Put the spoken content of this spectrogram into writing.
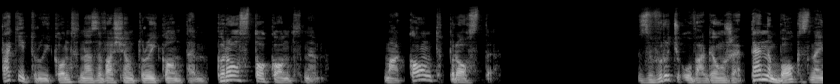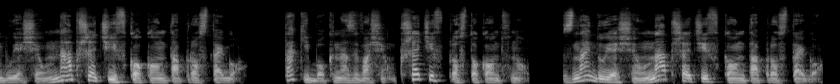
Taki trójkąt nazywa się trójkątem prostokątnym. Ma kąt prosty. Zwróć uwagę, że ten bok znajduje się naprzeciwko kąta prostego. Taki bok nazywa się przeciwprostokątną. Znajduje się naprzeciw kąta prostego.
